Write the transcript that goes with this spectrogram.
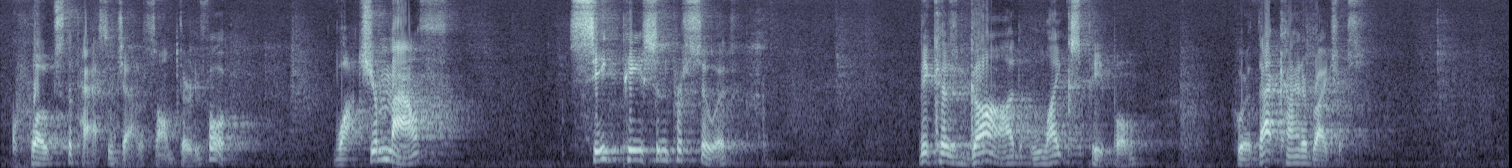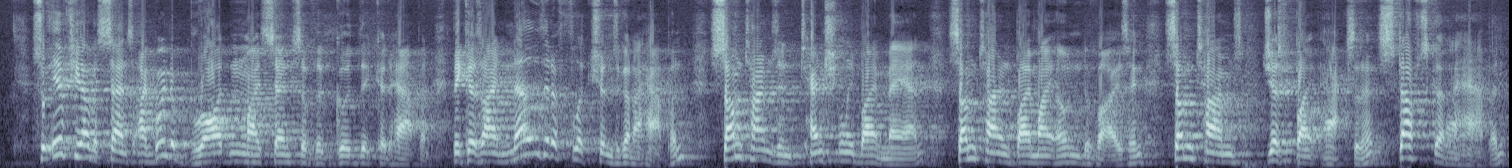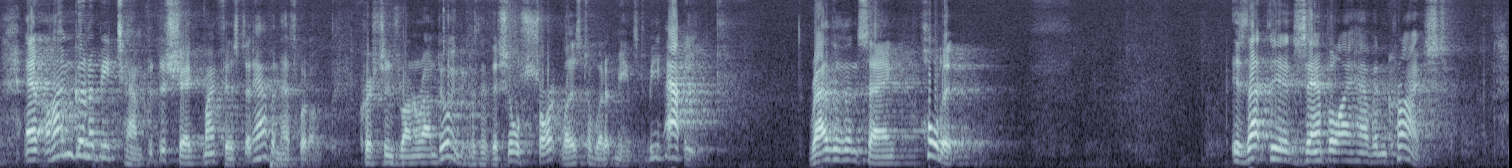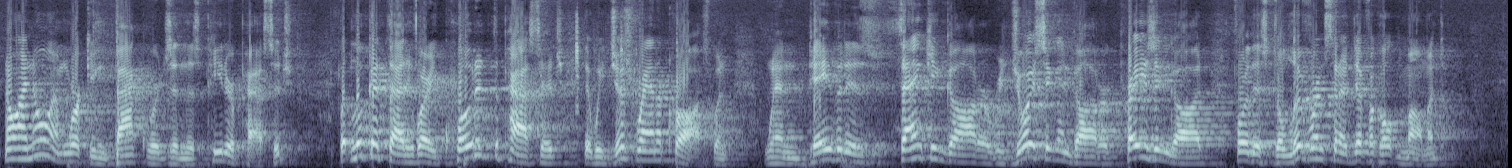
Quotes the passage out of Psalm 34. Watch your mouth, seek peace and pursue it because God likes people who are that kind of righteous. So if you have a sense, I'm going to broaden my sense of the good that could happen because I know that affliction's going to happen, sometimes intentionally by man, sometimes by my own devising, sometimes just by accident. Stuff's going to happen, and I'm going to be tempted to shake my fist at heaven. That's what Christians run around doing because they have this little short list of what it means to be happy. Rather than saying, hold it, is that the example I have in Christ? Now, I know I'm working backwards in this Peter passage, but look at that where he quoted the passage that we just ran across when, when David is thanking God or rejoicing in God or praising God for this deliverance in a difficult moment.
